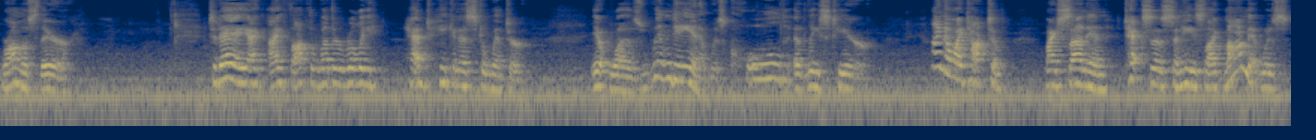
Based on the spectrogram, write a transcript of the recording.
We're almost there. Today, I, I thought the weather really had taken us to winter. It was windy and it was cold, at least here. I know I talked to my son in Texas and he's like, Mom, it was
